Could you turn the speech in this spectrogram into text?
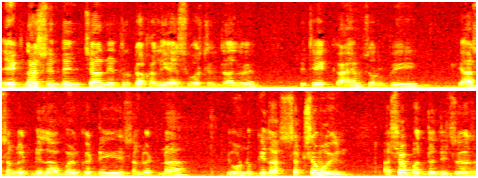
एकनाथ शिंदेच्या नेतृत्वाखाली या शिवसेनेत आलोय तिथे कायमस्वरूपी या संघटनेला बळकटी संघटना निवडणुकीला सक्षम होईल अशा पद्धतीचं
